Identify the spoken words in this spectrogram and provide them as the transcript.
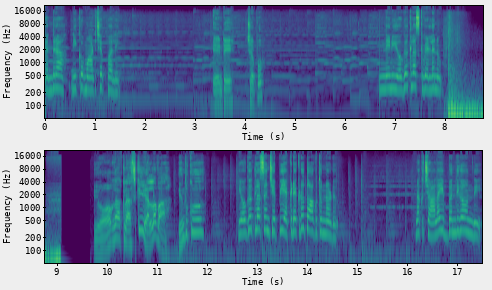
చంద్ర నీకో మాట చెప్పాలి. ఏంటి? చెప్పు. నేను యోగా క్లాస్కి వెళ్ళను. యోగా క్లాస్కి వెళ్ళవా? ఎందుకు? యోగా క్లాస్ అని చెప్పి ఎక్కడెక్కడో తాకుతున్నాడు నాకు చాలా ఇబ్బందిగా ఉంది.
